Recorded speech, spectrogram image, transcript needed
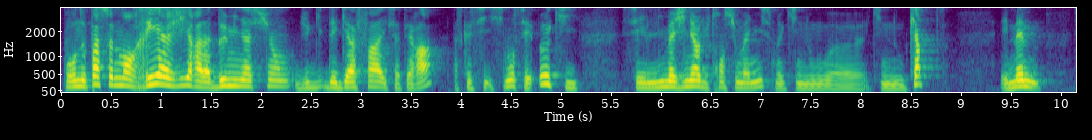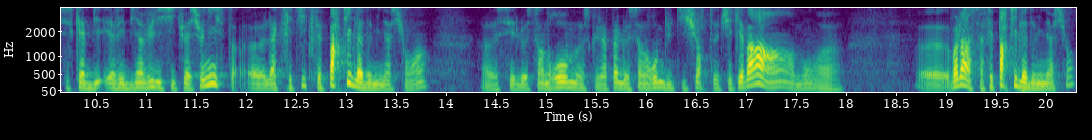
Pour ne pas seulement réagir à la domination des GAFA, etc., parce que sinon c'est eux qui c'est l'imaginaire du transhumanisme qui nous, euh, qui nous capte. Et même, c'est ce qu'avaient bien vu les situationnistes, euh, la critique fait partie de la domination. Hein. Euh, c'est le syndrome, ce que j'appelle le syndrome du t-shirt Che. Hein. Bon, voilà, ça fait partie de la domination.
